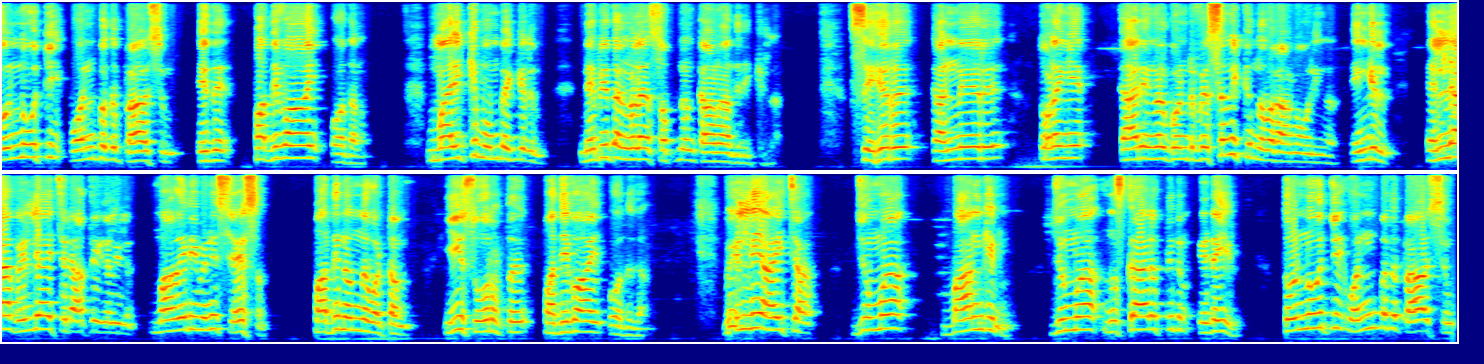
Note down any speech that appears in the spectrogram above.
തൊണ്ണൂറ്റി ഒൻപത് പ്രാവശ്യം ഇത് പതിവായി ഓതണം. മരിക്കും മുമ്പെങ്കിലും നബി തങ്ങളെ സ്വപ്നം കാണാതിരിക്കില്ല. സിഹിറ് കണ്ണീര് തുടങ്ങിയ കാര്യങ്ങൾ കൊണ്ട് വിഷമിക്കുന്നവരാണോ നിങ്ങൾ? എങ്കിൽ എല്ലാ വെള്ളിയാഴ്ച രാത്രികളിലും മകരിവിന് ശേഷം പതിനൊന്ന് വട്ടം ഈ സൂറത്ത് പതിവായി ഓതുക. വെള്ളിയാഴ്ച ജുമ ബാങ്കിനും ജുമ നിസ്കാരത്തിനും ഇടയിൽ തൊണ്ണൂറ്റി ഒൻപത് പ്രാവശ്യം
